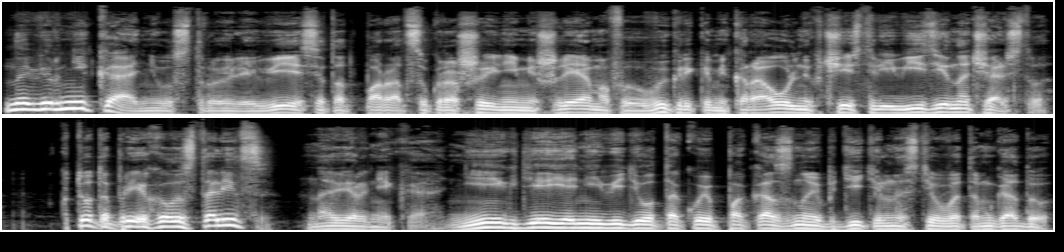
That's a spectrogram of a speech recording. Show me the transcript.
Наверняка они устроили весь этот парад с украшениями шлемов и выкриками караульных в честь ревизии начальства. Кто-то приехал из столицы? Наверняка. Нигде я не видел такой показной бдительности в этом году,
